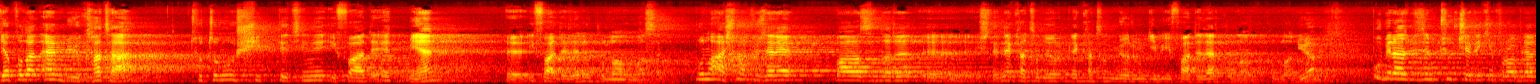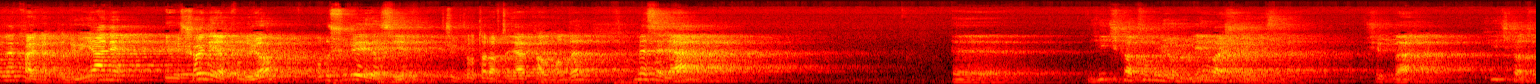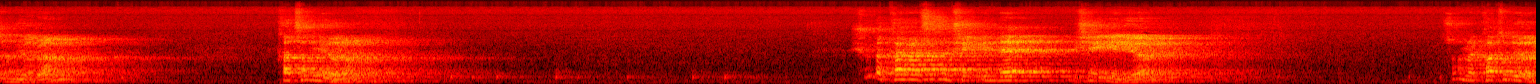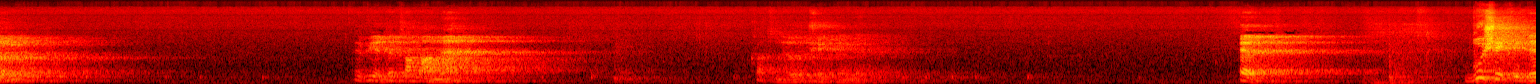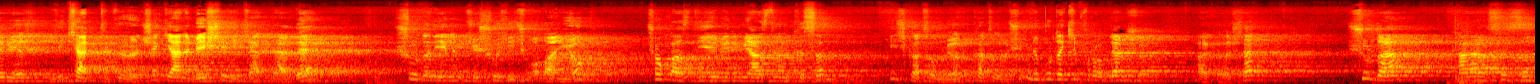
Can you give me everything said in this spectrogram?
yapılan en büyük hata tutumun şiddetini ifade etmeyen e, ifadelerin kullanılması. Bunu aşmak üzere bazıları e, işte ne katılıyorum ne katılmıyorum gibi ifadeler kullan, kullanıyor. Bu biraz bizim Türkçedeki problemden kaynaklanıyor. Yani e, şöyle yapılıyor. Onu şuraya yazayım. Çünkü o tarafta yer kalmadı. Mesela e, hiç katılmıyorum diye başlıyor mesela. Şıklar. Hiç katılmıyorum. Katılmıyorum. Şurada kararsızım şeklinde bir şey geliyor. Sonra katılıyorum. Ve bir de tamamen katılıyorum şeklinde. Evet. Bu şekilde bir Likert tipi ölçek yani beşli Likertlerde şurada diyelim ki şu hiç olan yok. Çok az diye benim yazdığım kısım hiç katılmıyorum, katılıyorum. Şimdi buradaki problem şu arkadaşlar. Şurada kararsızım.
